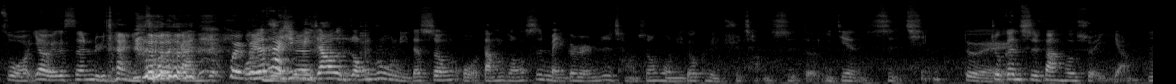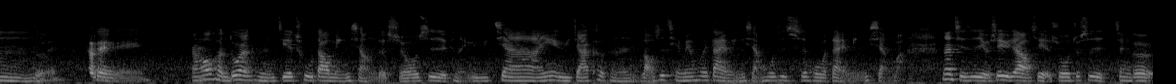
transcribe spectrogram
做，要有一个僧侣带你做的感觉。我觉得它已经比较融入你的生活当中，是每个人日常生活你都可以去尝试的一件事情。对，就跟吃饭喝水一样。嗯，对对。然后很多人可能接触到冥想的时候是可能瑜伽啊，因为瑜伽课可能老师前面会带冥想，或是事后带冥想嘛。那其实有些瑜伽老师也说，就是整个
